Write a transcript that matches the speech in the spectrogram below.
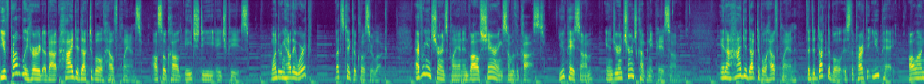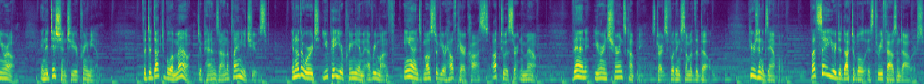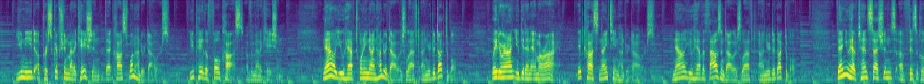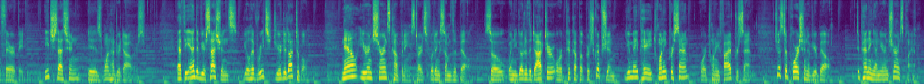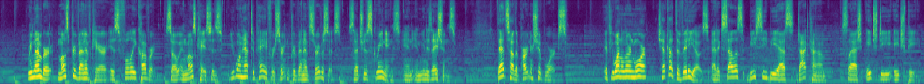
You've probably heard about high deductible health plans, also called HDHPs. Wondering how they work? Let's take a closer look. Every insurance plan involves sharing some of the costs. You pay some, and your insurance company pays some. In a high deductible health plan, the deductible is the part that you pay, all on your own, in addition to your premium. The deductible amount depends on the plan you choose. In other words, you pay your premium every month and most of your healthcare costs up to a certain amount. Then, your insurance company starts footing some of the bill. Here's an example. Let's say your deductible is $3,000. You need a prescription medication that costs $100. You pay the full cost of the medication. Now you have $2,900 left on your deductible. Later on, you get an MRI. It costs $1,900. Now you have $1,000 left on your deductible. Then you have 10 sessions of physical therapy. Each session is $100. At the end of your sessions, you'll have reached your deductible. Now, your insurance company starts footing some of the bill. So, when you go to the doctor or pick up a prescription, you may pay 20% or 25%, just a portion of your bill, depending on your insurance plan. Remember, most preventive care is fully covered, so in most cases, you won't have to pay for certain preventive services, such as screenings and immunizations. That's how the partnership works. If you want to learn more, check out the videos at excellusbcbs.com slash hdhp.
